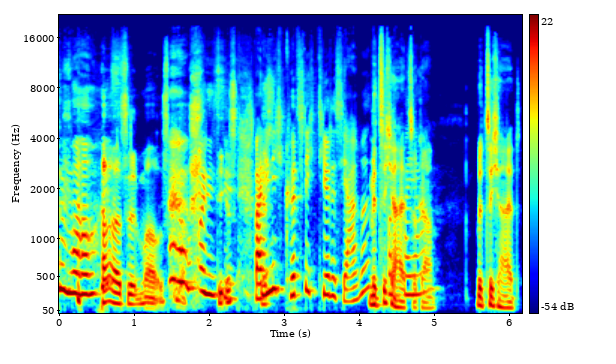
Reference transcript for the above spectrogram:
Haselmaus. Haselmaus. Genau. Oh, die Die ist- War die ist- nicht kürzlich Tier des Jahres? Mit Sicherheit sogar. Jahren? Mit Sicherheit.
